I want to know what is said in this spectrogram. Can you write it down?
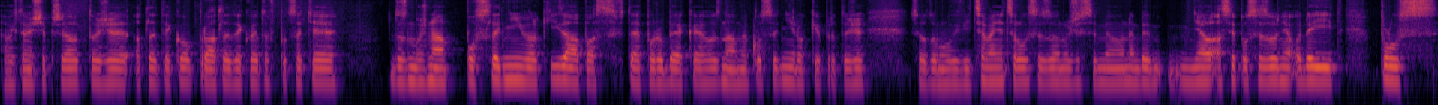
Abych tam ještě přidal to, že Atletico, pro Atletico je to v podstatě dost možná poslední velký zápas v té podobě, jakého známe poslední roky, protože se o tom mluví víceméně celou sezonu, že Simeone by měl asi po sezóně odejít, plus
